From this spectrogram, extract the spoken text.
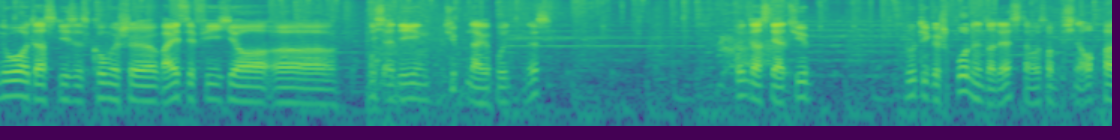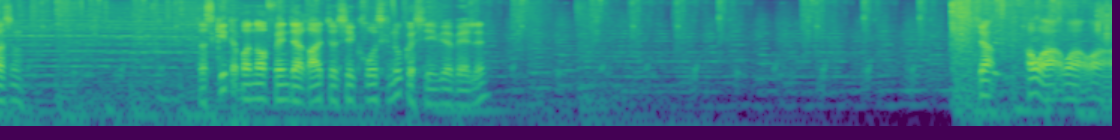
Nur, dass dieses komische weiße Viech hier äh, nicht an den Typen da gebunden ist. Und dass der Typ blutige Spuren hinterlässt, da muss man ein bisschen aufpassen. Das geht aber noch, wenn der Radius hier groß genug ist, den wir wählen. Tja, aua, aua, aua.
